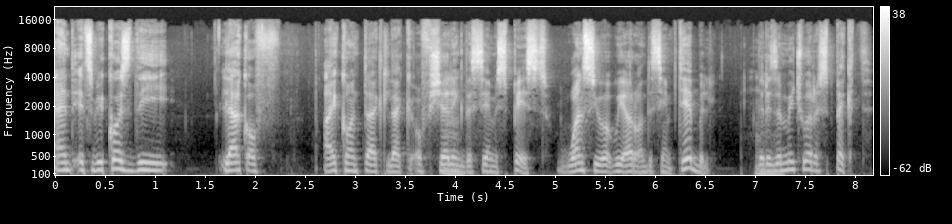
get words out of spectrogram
and it's because the lack of eye contact lack of sharing hmm. the same space once you we are on the same table there is a hmm. mutual respect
